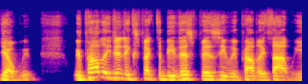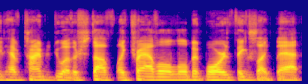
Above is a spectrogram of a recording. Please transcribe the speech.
you know we we probably didn't expect to be this busy. We probably thought we'd have time to do other stuff like travel a little bit more and things like that.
